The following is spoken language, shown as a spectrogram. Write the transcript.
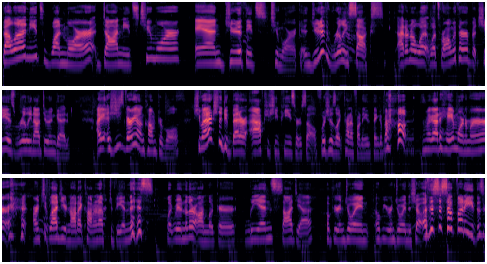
Bella needs one more. Don needs two more. And Judith needs two more. And Judith really sucks. I don't know what, what's wrong with her, but she is really not doing good. I, she's very uncomfortable. She might actually do better after she pees herself, which is like kind of funny to think about. oh my god, hey Mortimer, aren't you glad you're not icon enough to be in this? Like we have another onlooker, Lian Sadia. Hope you're enjoying. Hope you're enjoying the show. Oh, this is so funny. This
